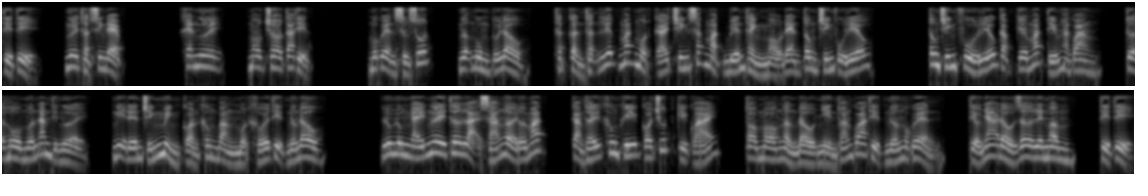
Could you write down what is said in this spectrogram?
tỷ tỷ, ngươi thật xinh đẹp. Khen ngươi, mau cho ta thịt. Một quyền sửng sốt, ngượng ngùng túi đầu, thật cẩn thận liếc mắt một cái chính sắc mặt biến thành màu đen tông chính phủ liễu. Tông chính phủ liễu cặp kia mắt tím hàn quang, tựa hồ muốn ăn thịt người, nghĩ đến chính mình còn không bằng một khối thịt nướng đâu. Lung lung nháy ngây thơ lại sáng ngời đôi mắt, cảm thấy không khí có chút kỳ quái, tò mò ngẩng đầu nhìn thoáng qua thịt nướng một quyển, tiểu nha đầu dơ lên mâm, tỉ tỉ,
